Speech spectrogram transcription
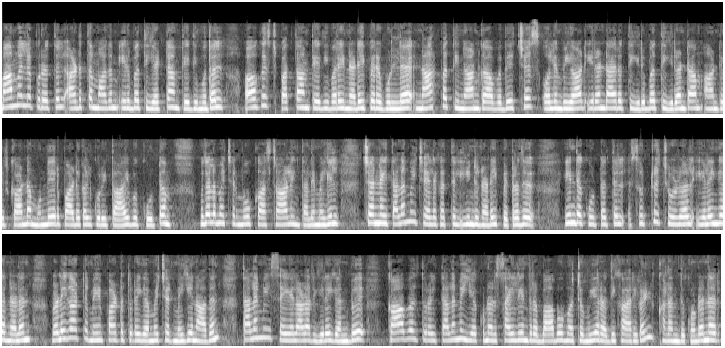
மாமல்லபுரத்தில் அடுத்த மாதம் இருபத்தி எட்டாம் தேதி முதல் ஆகஸ்ட் பத்தாம் தேதி வரை நடைபெறவுள்ள நாற்பத்தி நான்காவது செஸ் ஒலிம்பியாட் இரண்டாயிரத்தி இருபத்தி இரண்டாம் ஆண்டிற்கான முன்னேற்பாடுகள் குறித்த ஆய்வுக் கூட்டம் முதலமைச்சர் மு க ஸ்டாலின் தலைமையில் சென்னை தலைமைச் செயலகத்தில் இன்று நடைபெற்றது. இந்த கூட்டத்தில் சுற்றுச்சூழல் இளைஞர் நலன் விளையாட்டு மேம்பாட்டுத்துறை அமைச்சர் மெய்யநாதன் தலைமை செயலாளர் இறையன்பு காவல்துறை தலைமை இயக்குநர் சைலேந்திர பாபு மற்றும் உயர் அதிகாரிகள் கலந்து கொண்டனர்.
